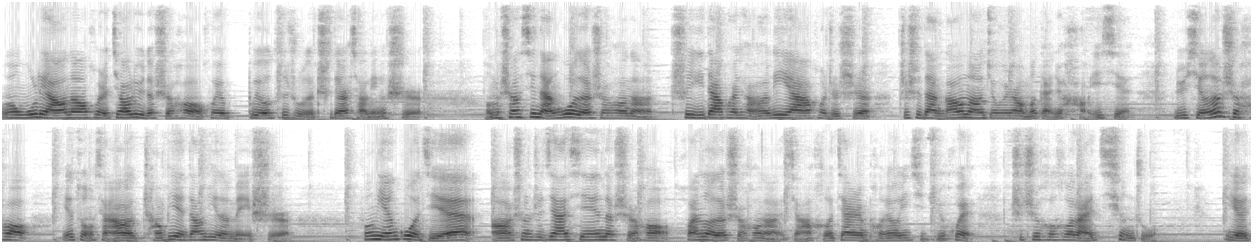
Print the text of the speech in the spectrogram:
我们无聊呢，或者焦虑的时候，会不由自主的吃点小零食。我们伤心难过的时候呢，吃一大块巧克力啊，或者是芝士蛋糕呢，就会让我们感觉好一些。旅行的时候，也总想要尝遍当地的美食。逢年过节啊，升职加薪的时候，欢乐的时候呢，想要和家人朋友一起聚会，吃吃喝喝来庆祝。也，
